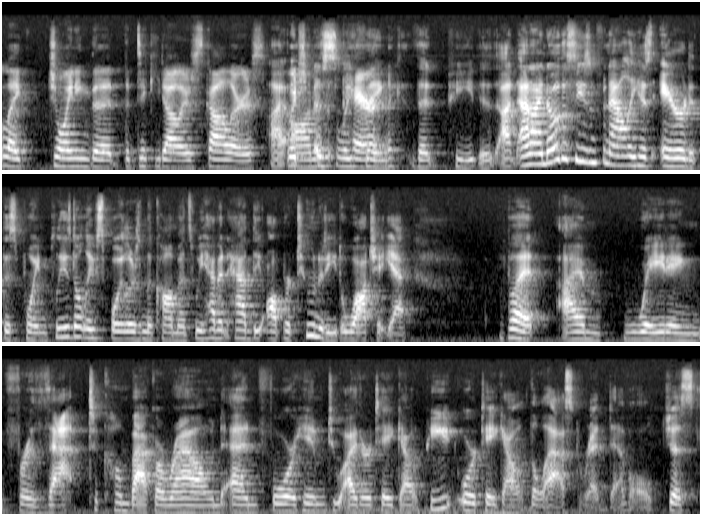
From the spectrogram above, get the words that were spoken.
like joining the the Dickie Dollar Scholars. I which is honestly apparent- think that Pete is, and and I know the season finale has aired at this point. Please don't leave spoilers in the comments. We haven't had the opportunity to watch it yet, but I'm waiting for that to come back around and for him to either take out Pete or take out the last Red Devil. Just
